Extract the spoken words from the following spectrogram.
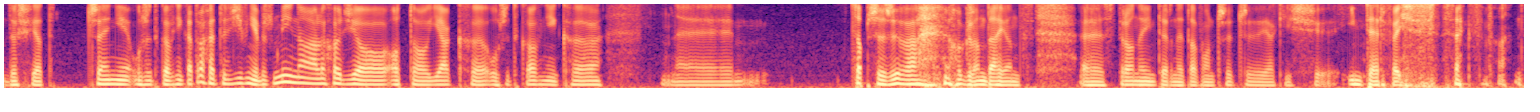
doświad, doświadczenie użytkownika. Trochę to dziwnie brzmi, no ale chodzi o, o to, jak użytkownik e, co przeżywa oglądając e, stronę internetową, czy, czy jakiś interfejs tak zwany.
